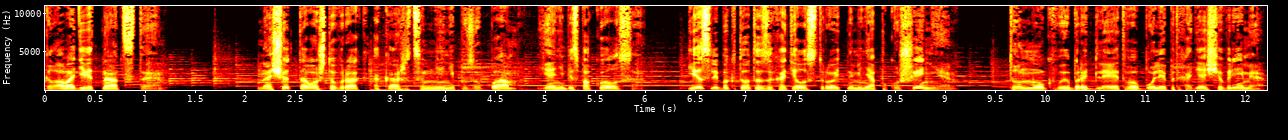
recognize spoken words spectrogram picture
Глава 19. Насчет того, что враг окажется мне не по зубам, я не беспокоился. Если бы кто-то захотел строить на меня покушение, то он мог выбрать для этого более подходящее время.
